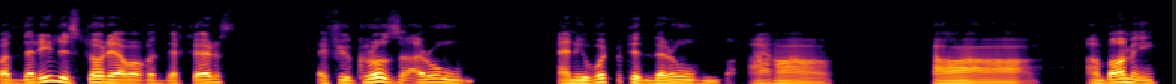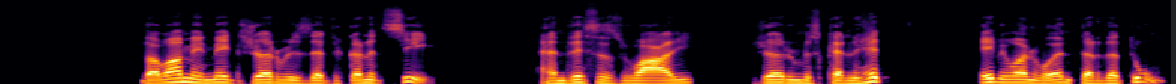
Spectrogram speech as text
But the real story about the curse, if you close a room and you put in the room uh, uh, a mummy, the mummy makes germs that you cannot see. And this is why germs can hit anyone who enters the tomb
